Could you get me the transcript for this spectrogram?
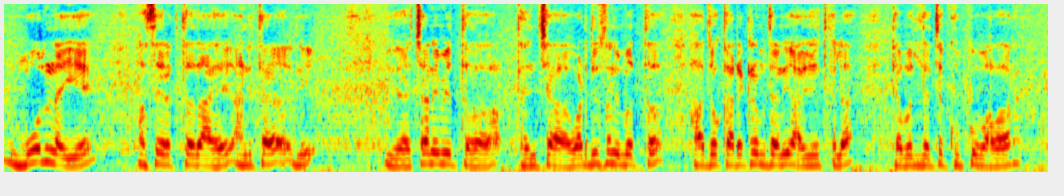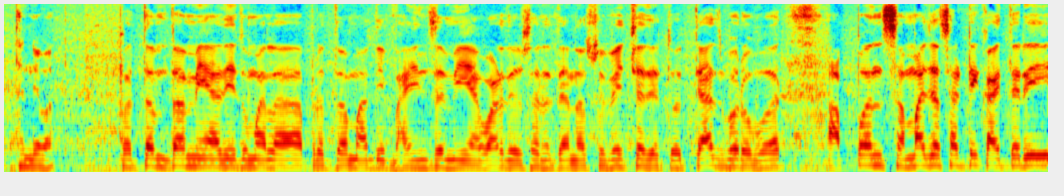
मोल नाही आहे असे रक्तदान आहे. आणि त्या नि- याच्यानिमित्त त्यांच्या वाढदिवसानिमित्त हा जो कार्यक्रम त्यांनी आयोजित केला त्याबद्दल त्याचे खूप खूप आभार. धन्यवाद. प्रथमतः मी आधी तुम्हाला प्रथम आधी भाईंचं मी या वाढदिवसानं त्यांना शुभेच्छा देतो. त्याचबरोबर आपण समाजासाठी काहीतरी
